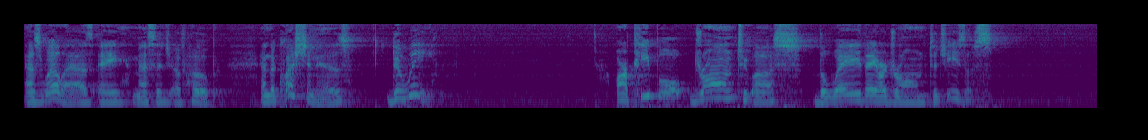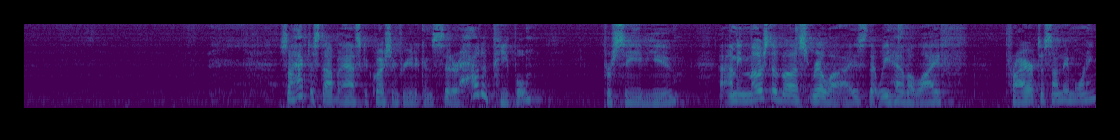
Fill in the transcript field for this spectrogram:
as well as a message of hope. And the question is do we? Are people drawn to us the way they are drawn to Jesus? So I have to stop and ask a question for you to consider. How do people perceive you? I mean, most of us realize that we have a life prior to Sunday morning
